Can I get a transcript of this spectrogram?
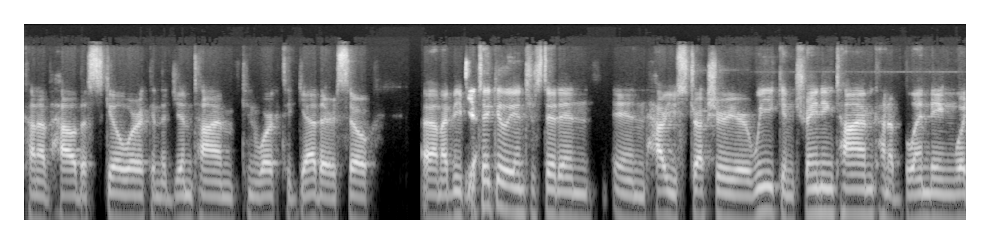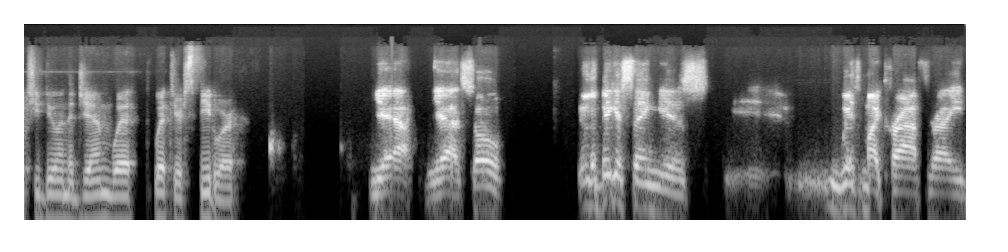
kind of how the skill work and the gym time can work together. So um, I'd be particularly yeah. interested in in how you structure your week and training time, kind of blending what you do in the gym with with your speed work. Yeah, yeah. So you know, the biggest thing is with my craft, right,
